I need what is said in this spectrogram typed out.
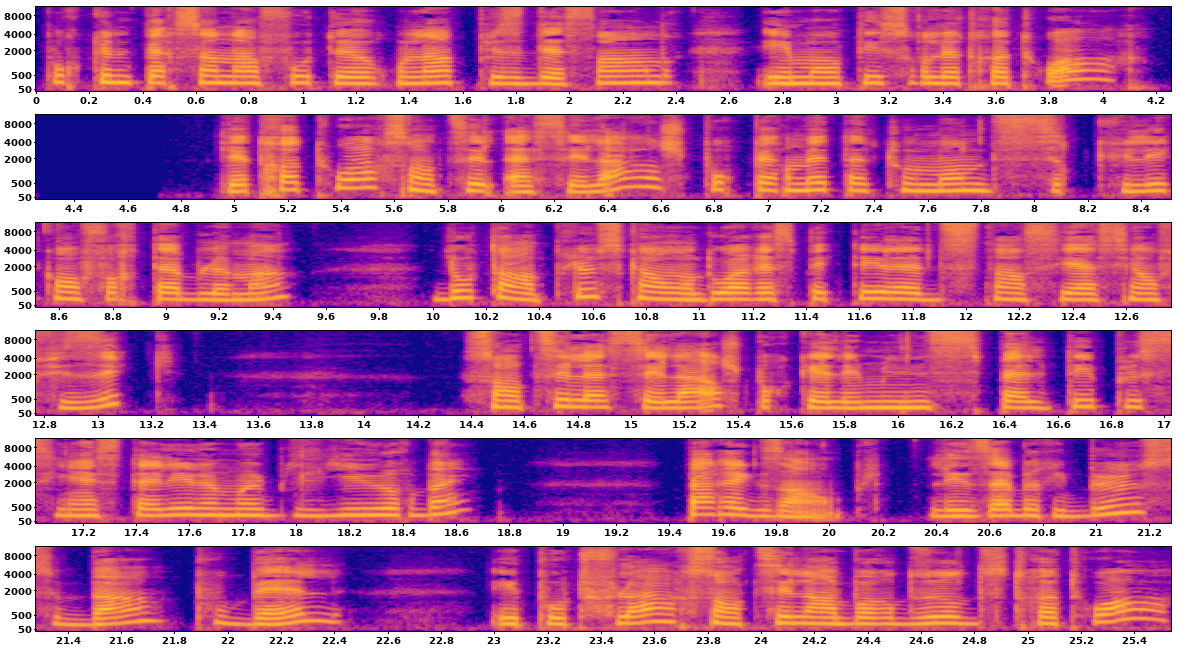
pour qu'une personne en fauteuil roulant puisse descendre et monter sur le trottoir? Les trottoirs sont-ils assez larges pour permettre à tout le monde d'y circuler confortablement, d'autant plus quand on doit respecter la distanciation physique? Sont-ils assez larges pour que les municipalités puissent y installer le mobilier urbain? Par exemple, les abribus, bancs, poubelles et pots de fleurs sont-ils en bordure du trottoir?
